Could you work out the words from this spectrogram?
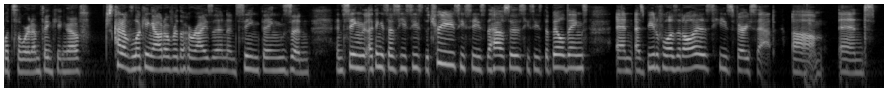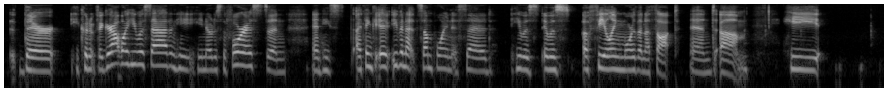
what's the word I'm thinking of? Just kind of looking out over the horizon and seeing things and and seeing. I think it says he sees the trees, he sees the houses, he sees the buildings, and as beautiful as it all is, he's very sad. Um, And there, he couldn't figure out why he was sad, and he he noticed the forests and and he's. I think it, even at some point it said he was it was a feeling more than a thought and um, he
